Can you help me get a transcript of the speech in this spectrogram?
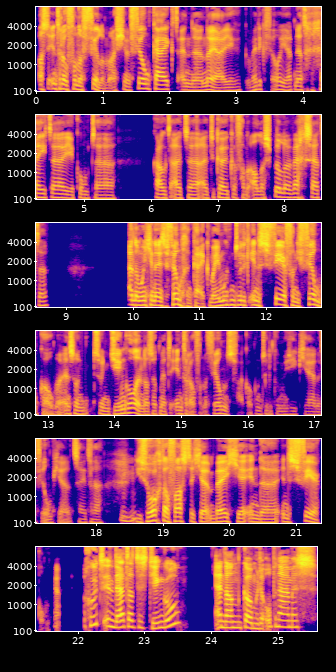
als de intro van een film. Als je een film kijkt en, nou ja, je, weet ik veel, je hebt net gegeten, je komt koud uit, uit de keuken van alle spullen wegzetten. En dan moet je ineens een film gaan kijken. Maar je moet natuurlijk in de sfeer van die film komen. En zo'n zo'n jingle, en dat is ook met de intro van de film, dat is vaak ook natuurlijk een muziekje en een filmpje, et cetera. Mhm. Die zorgt alvast dat je een beetje in de, in de sfeer komt. Goed, inderdaad, dat is jingle. En dan komen de opnames.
